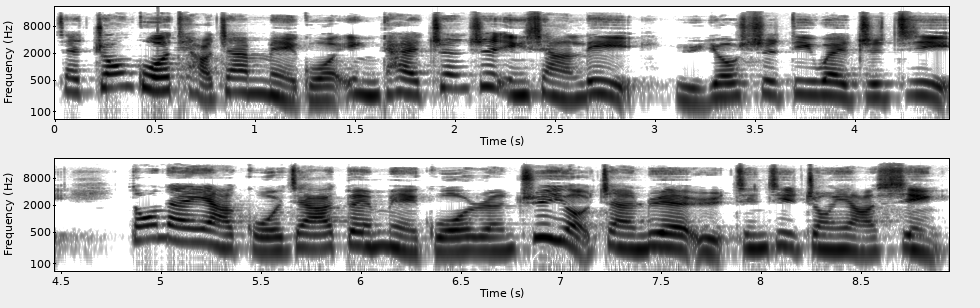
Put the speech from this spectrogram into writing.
在中国挑战美国印太政治影响力与优势地位之际，东南亚国家对美国仍具有战略与经济重要性，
